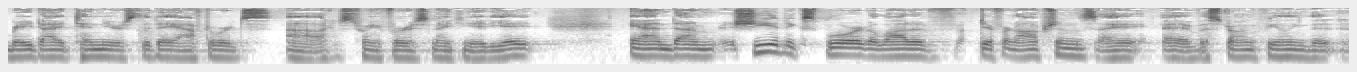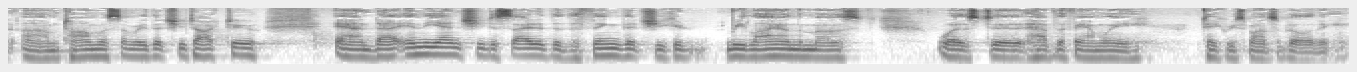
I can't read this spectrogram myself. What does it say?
Ray died 10 years the day afterwards, uh, August 21st, 1988. And um, she had explored a lot of different options. I, I have a strong feeling that um, Tom was somebody that she talked to. And uh, in the end, she decided that the thing that she could rely on the most was to have the family take responsibility,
